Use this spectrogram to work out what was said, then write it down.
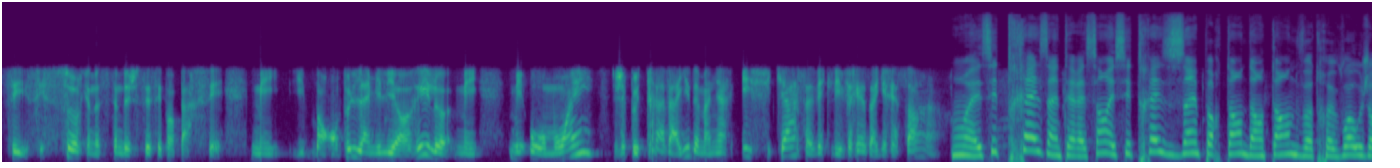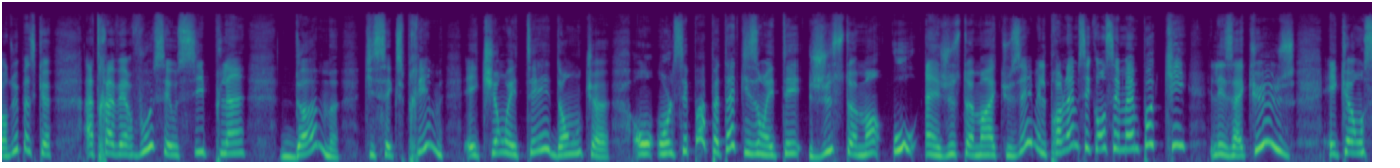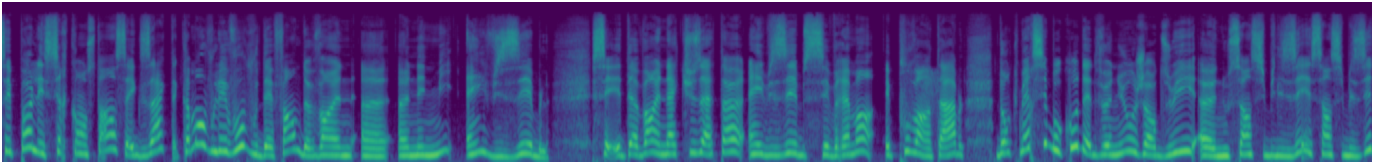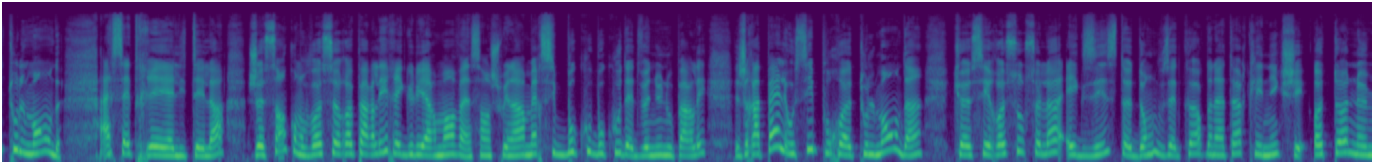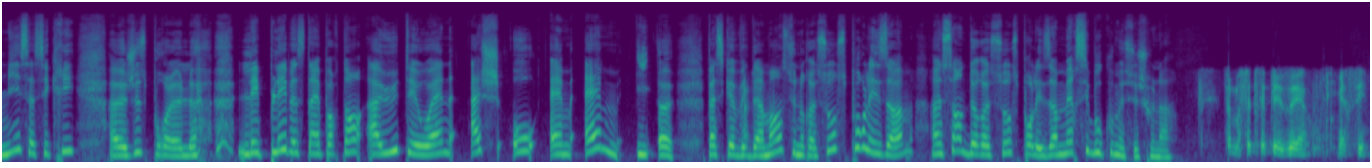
c'est sûr que notre système de justice n'est pas parfait. Mais bon, on peut l'améliorer, là, mais, mais au moins, je peux travailler de manière efficace avec les vrais agresseurs. Ouais, c'est très intéressant et c'est très important d'entendre votre voix aujourd'hui parce que à travers vous, c'est aussi plein d'hommes qui s'expriment et qui ont été donc, euh, on, on le sait pas, peut-être qu'ils ont été justement ou injustement accusés, mais le problème c'est qu'on sait même pas qui les accuse et qu'on sait pas les circonstances exactes. Comment voulez-vous vous défendre devant un, ennemi invisible. C'est devant un accusateur invisible. C'est vraiment épouvantable. Donc, merci beaucoup d'être venu aujourd'hui euh, nous sensibiliser et sensibiliser tout le monde à cette réalité-là. Je sens qu'on va se reparler régulièrement, Vincent Chouinard. Merci beaucoup, beaucoup d'être venu nous parler. Je rappelle aussi pour euh, tout le monde hein, que ces ressources-là existent. Donc, vous êtes coordonnateur clinique chez Autonomie. Ça s'écrit euh, juste pour le, les plaies, c'est important. A-U-T-O-N H O-M-M-I-E. Parce qu'évidemment, c'est une ressource pour les hommes, un centre de ressources pour les hommes. Merci beaucoup, M. Chouna. Ça m'a fait très plaisir. Merci.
